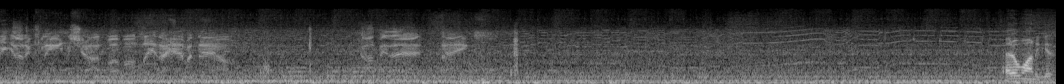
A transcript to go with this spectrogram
We got a clean shot, Bubba. Lay the hammer down. Copy that. Thanks. I don't want to get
